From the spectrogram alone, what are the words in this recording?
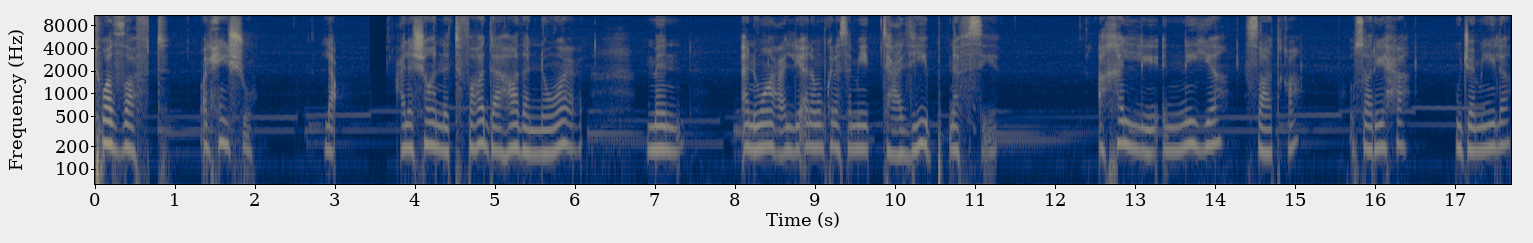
توظفت. والحين شو؟ علشان نتفادى هذا النوع من أنواع اللي أنا ممكن أسميه تعذيب نفسي. أخلي النية صادقة وصريحة وجميلة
